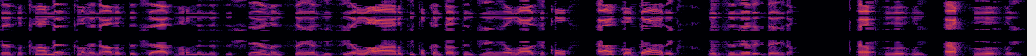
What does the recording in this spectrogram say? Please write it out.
There's a comment coming out of the chat room, and this is Shannon saying he see a lot of people conducting genealogical acrobatics with genetic data. Absolutely. Absolutely.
